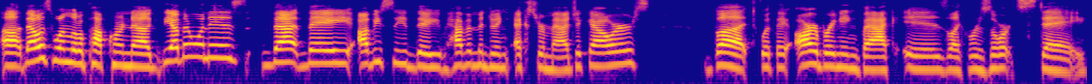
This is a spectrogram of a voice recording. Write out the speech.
Uh, that was one little popcorn nug. The other one is that they obviously they haven't been doing extra magic hours, but what they are bringing back is like resort stay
